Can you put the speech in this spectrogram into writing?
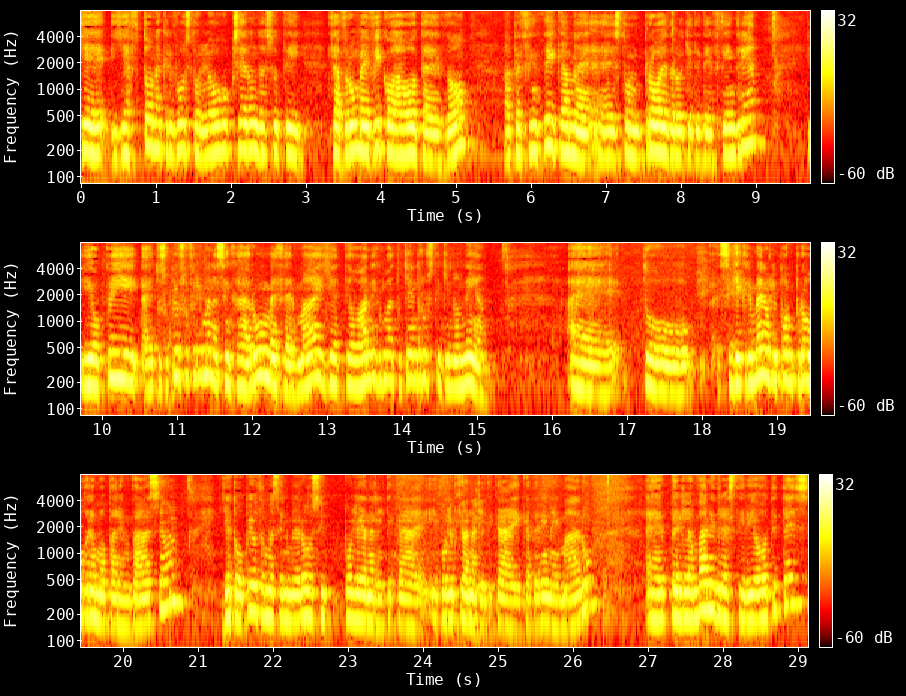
και γι' αυτόν ακριβώς το λόγο, ξέροντας ότι θα βρούμε Βίκο Αότα εδώ. Απευθυνθήκαμε ε, στον πρόεδρο και τη διευθύντρια, οι οποίοι, ε, τους οποίους οφείλουμε να συγχαρούμε θερμά για το άνοιγμα του κέντρου στην κοινωνία. Ε, το συγκεκριμένο λοιπόν πρόγραμμα παρεμβάσεων, για το οποίο θα μας ενημερώσει πολύ, αναλυτικά, ή πολύ πιο αναλυτικά η Κατερίνα Ιμάρου, ε, περιλαμβάνει δραστηριότητες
